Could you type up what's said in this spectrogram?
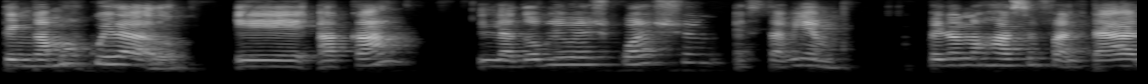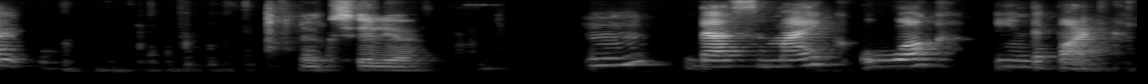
Tengamos cuidado. Eh, acá, la WH question está bien, pero nos hace faltar... Auxilio. Does Mike walk in the park?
